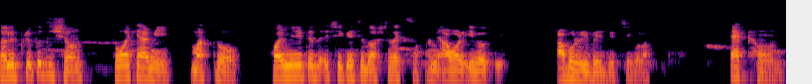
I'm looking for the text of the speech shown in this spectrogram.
তাহলে প্রিপোজিশন তোমাকে আমি মাত্র কয় মিনিটে শিখেছি? দশটা, দেখছ? আমি আবার আবার রিভাইজ দিচ্ছি এগুলো। অ্যাকাউন্ট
